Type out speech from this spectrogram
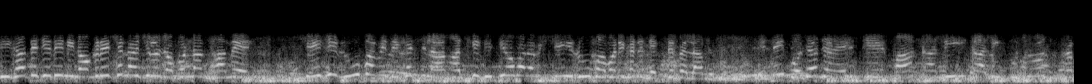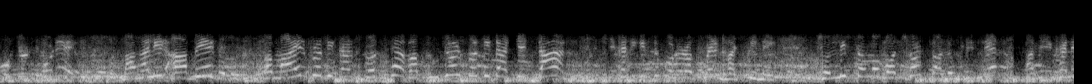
দীঘাতে যেদিন ইনগ্রেশন হয়েছিল জগন্নাথ ধামের, সেই যে রূপ আমি দেখেছিলাম, আজকে দ্বিতীয়বার আমি সেই রূপ আবার এখানে দেখতে পেলাম। এতেই বোঝা যায় যে মা কালী কালী পুজো, দুর্গা পুজোর পরে বাঙালির আবেগ বা মায়ের প্রতি তার শ্রদ্ধা বা পুজোর প্রতি তার যে টান, সেখানে কিন্তু কোনো রকমের ঘাটতি নেই। চল্লিশতম বছর বালকবৃন্দের আমি এখানে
